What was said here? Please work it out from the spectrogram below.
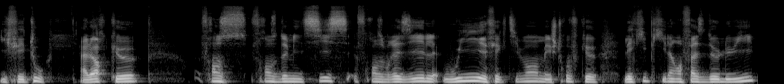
il fait tout. Alors que France, France 2006, France-Brésil, oui, effectivement, mais je trouve que l'équipe qu'il a en face de lui,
